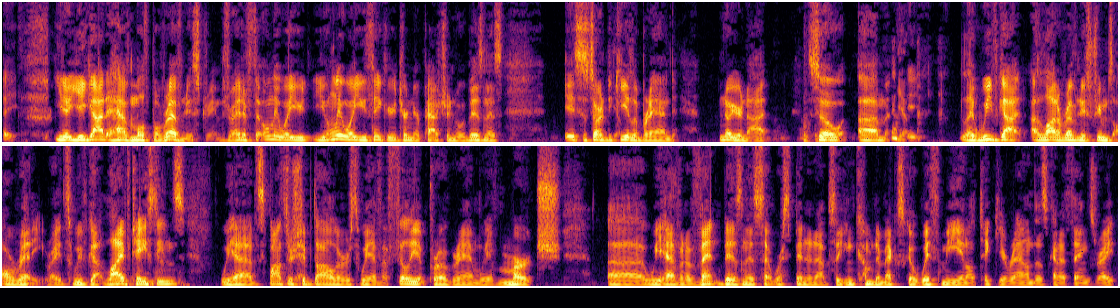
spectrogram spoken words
you know you got to have multiple revenue streams right if the only way you the only way you think you turn your passion into a business is to start a tequila brand. No, you're not. So, um, yep. it, like we've got a lot of revenue streams already, right? So we've got live tastings, we have sponsorship yep. dollars, we have affiliate program, we have merch, uh, we have an event business that we're spinning up, so you can come to Mexico with me, and I'll take you around. Those kind of things, right?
